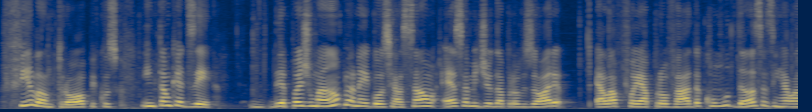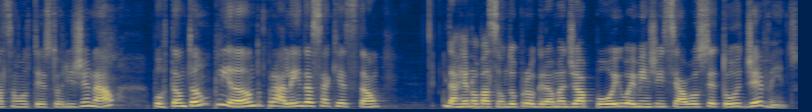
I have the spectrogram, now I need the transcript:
filantrópicos. Então, quer dizer, depois de uma ampla negociação, essa medida provisória ela foi aprovada com mudanças em relação ao texto original, portanto, ampliando para além dessa questão da renovação do programa de apoio emergencial ao setor de eventos.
